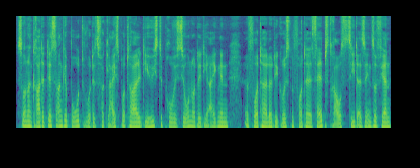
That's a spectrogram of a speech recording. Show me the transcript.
sondern gerade das Angebot, wo das Vergleichsportal die höchste Provision oder die eigenen äh, Vorteile oder die größten Vorteile selbst rauszieht. Also insofern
